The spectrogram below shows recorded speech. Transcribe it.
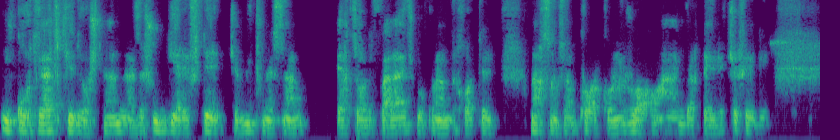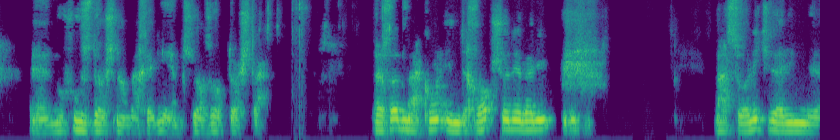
این قدرت که داشتن ازشون گرفته که می‌تونستن اقتصاد فلج بکنن به خاطر مخصوصا کارکنان راه آهن و غیره که خیلی نفوذ داشتن و خیلی امتیازات داشتن. در مکان انتخاب شده ولی مسائلی که در این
